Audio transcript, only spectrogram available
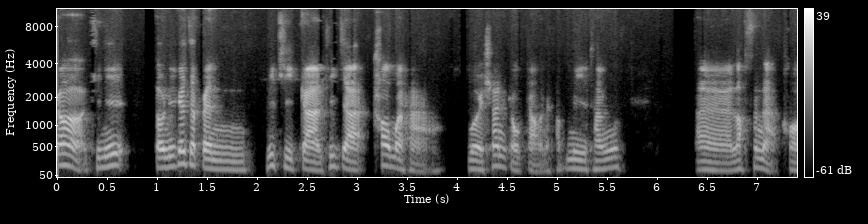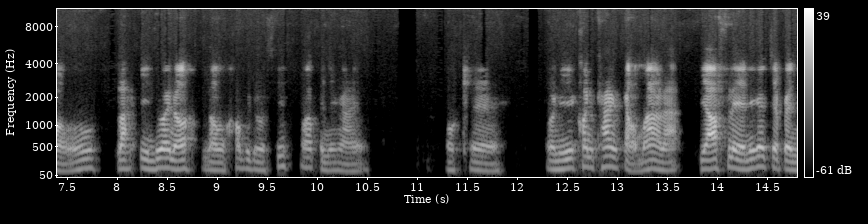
ก็ทีนี้ตรงนี้ก็จะเป็นวิธีการที่จะเข้ามาหาเวอร์ชันเก่าๆนะครับ มีทั้ง ลักษณะของลักอินด้วยเนาะลองเข้าไปดูซิว่าเป็นยังไง โอเค ตัวนี้ค่อนข้างเก่ามากแล้วยาฟเลนี่ก็จะเป็น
